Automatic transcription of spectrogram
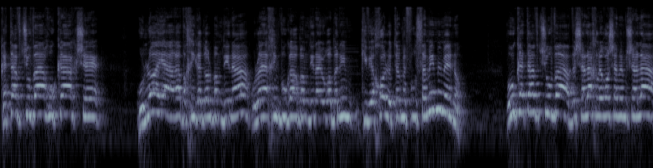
כתב תשובה ארוכה כשהוא לא היה הרב הכי גדול במדינה, הוא לא היה הכי מבוגר במדינה, היו רבנים כביכול יותר מפורסמים ממנו. הוא כתב תשובה ושלח לראש הממשלה,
